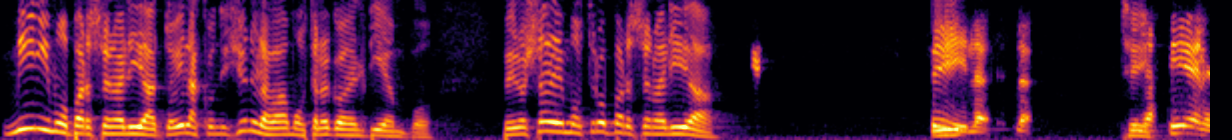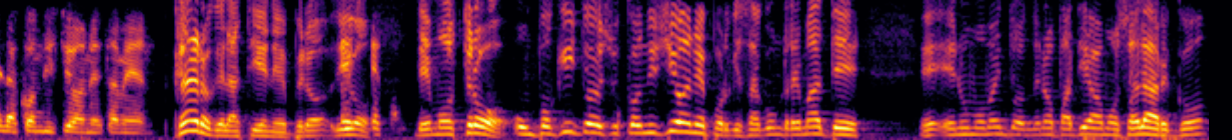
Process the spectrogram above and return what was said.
mínimo personalidad, todavía las condiciones las va a mostrar con el tiempo, pero ya demostró personalidad. Sí, Y- la- la- Sí. las tiene las condiciones también. Claro que las tiene, pero digo, demostró un poquito de sus condiciones porque sacó un remate eh, en un momento donde no pateábamos al arco,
